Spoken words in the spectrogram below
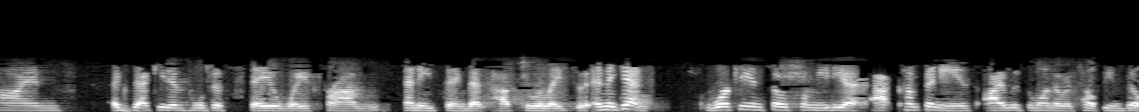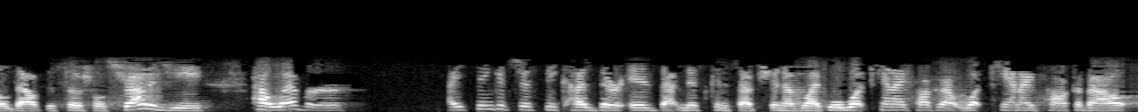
times executives will just stay away from anything that has to relate to it. And again, working in social media at companies, I was the one that was helping build out the social strategy. However, I think it's just because there is that misconception of like, well, what can I talk about? What can I talk about?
